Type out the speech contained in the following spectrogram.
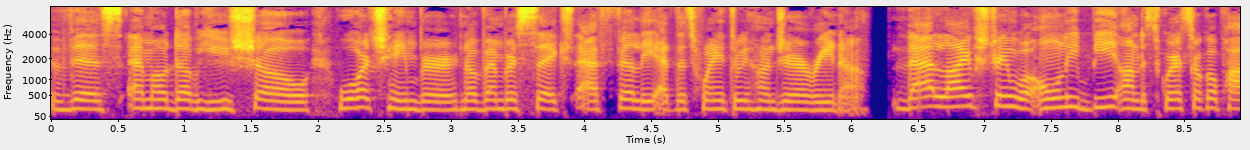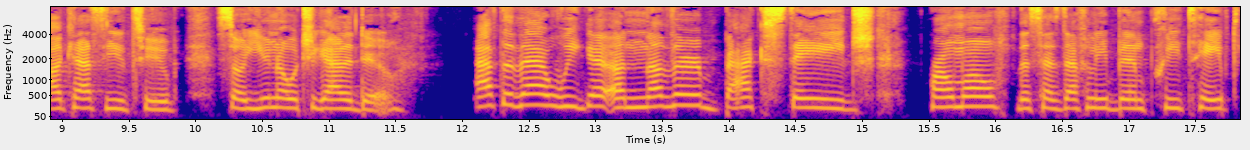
this MOW show, War Chamber, November 6th at Philly at the 2300 Arena. That live stream will only be on the Square Circle Podcast YouTube, so you know what you got to do. After that, we get another backstage promo. This has definitely been pre taped,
